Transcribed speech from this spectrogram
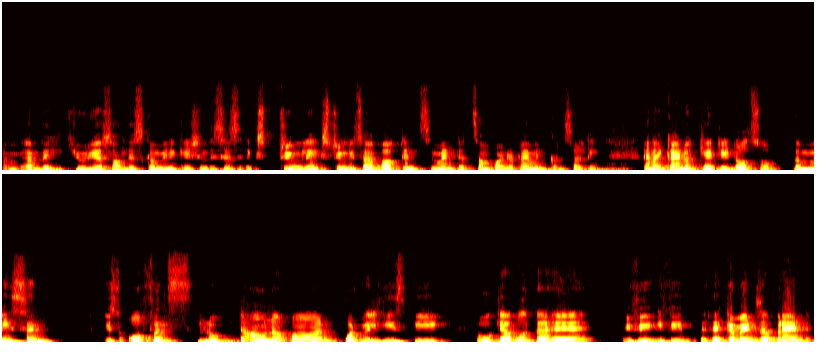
I'm, I'm very curious on this communication. This is extremely, extremely. So I've worked in cement at some point of time in consulting, and I kind of get it also. The mason is often looked down upon. What will he speak? वो क्या बोलता है? If he if he recommends a brand,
